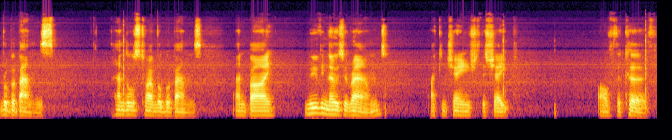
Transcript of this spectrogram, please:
rubber bands handles to our rubber bands. And by moving those around I can change the shape of the curve.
